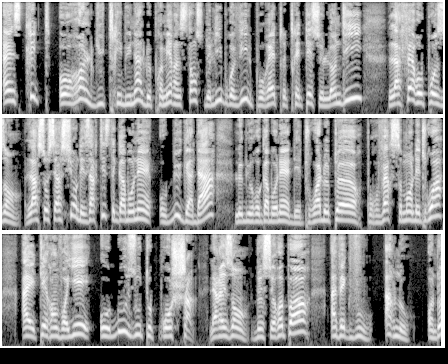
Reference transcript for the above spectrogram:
inscrite au rôle du tribunal de première instance de Libreville pour être traitée ce lundi, l'affaire opposant l'association des artistes gabonais au Bugada, le bureau gabonais des droits d'auteur pour versement des droits, a été renvoyée au 12 août prochain. Les raisons de ce report, avec vous, Arnaud Ondo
